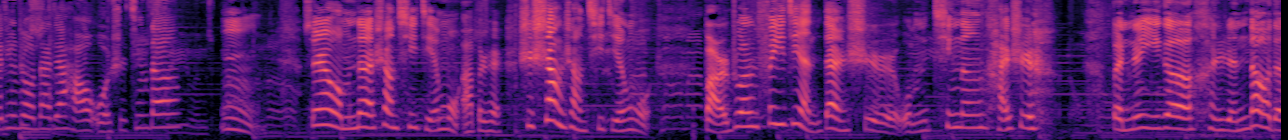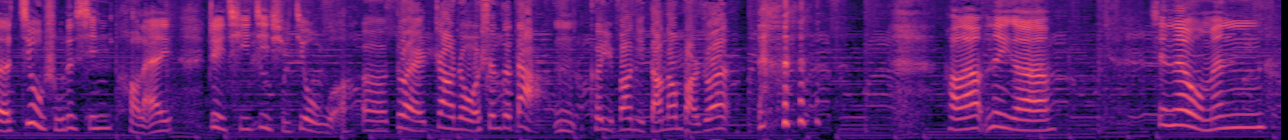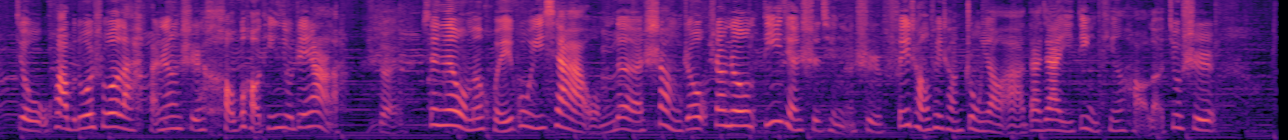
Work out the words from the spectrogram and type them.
位听众，大家好，我是青灯。嗯，虽然我们的上期节目啊，不是是上上期节目板砖飞溅，但是我们青灯还是 本着一个很人道的救赎的心跑来这期继续救我。呃，对，仗着我身子大，嗯，可以帮你挡挡板砖。好了，那个现在我们。就话不多说了，反正是好不好听就这样了。对，现在我们回顾一下我们的上周。上周第一件事情呢是非常非常重要啊，大家一定听好了，就是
